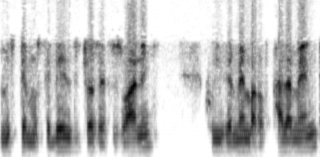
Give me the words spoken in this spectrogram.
Mr. Mosebenzi Joseph Zwane, who is a Member of Parliament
